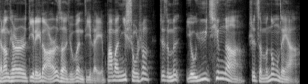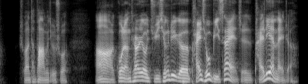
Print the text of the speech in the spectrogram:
前两天，地雷的儿子就问地雷：“爸爸，你手上这怎么有淤青啊？是怎么弄的呀？”说完，他爸爸就说：“啊，过两天要举行这个排球比赛，这排练来着。”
